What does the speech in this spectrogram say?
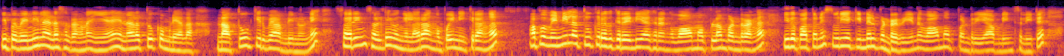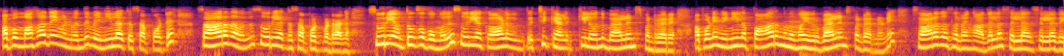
இப்போ வெண்ணிலா என்ன சொல்கிறாங்கன்னா ஏன் என்னால் தூக்க முடியாதா? நான் தூக்கிடுவேன் அப்படின்னோடனே சரின்னு சொல்லிட்டு இவங்க எல்லாரும் அங்கே போய் நிற்கிறாங்க அப்போ வெண்ணிலா தூக்குறதுக்கு ரெடி ஆகுறாங்க. வார்ம் அப்லாம் பண்ணுறாங்க இதை பார்த்தோன்னே சூர்யா கிண்டல் பண்ணுறாரு என்ன வார்ம் அப் பண்ணுறியா அப்படின்னு சொல்லிட்டு. அப்போ மகாதேவன் வந்து வெண்ணிலாக்கு சப்போர்ட்டு சாரதா வந்து சூர்யாவுக்கு சப்போர்ட் பண்ணுறாங்க சூர்யா தூக்க போகும்போது சூர்யா காலை வச்சு கீழே கீழே வந்து பேலன்ஸ் பண்ணுறாரு அப்போனே வெண்ணிலா பாருங்க மாமா இவர் பேலன்ஸ் பண்ணுறாருனே சாரதா சொல்கிறாங்க அதெல்லாம் செல்ல செல்லாது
